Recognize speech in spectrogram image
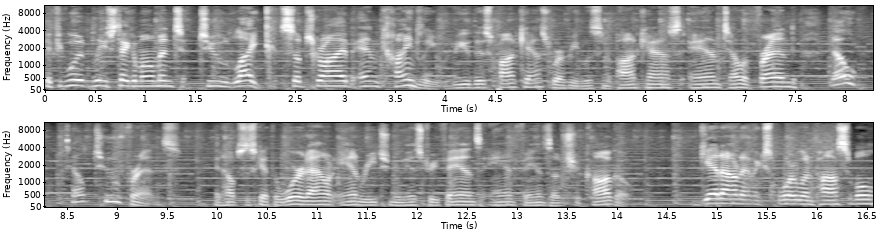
If you would, please take a moment to like, subscribe, and kindly review this podcast wherever you listen to podcasts and tell a friend. No, tell two friends. It helps us get the word out and reach new history fans and fans of Chicago. Get out and explore when possible,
